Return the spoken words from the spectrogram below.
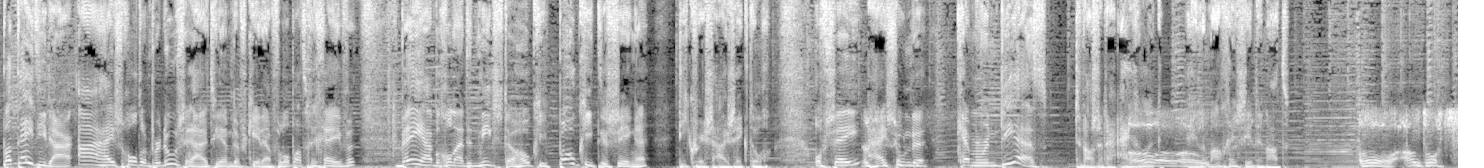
Wat deed hij daar? A, hij schold een producer uit die hem de verkeerde envelop had gegeven. B, hij begon uit het niets de Hokey Pokey te zingen. Die Chris Isaac toch. Of C, hij zoende Cameron Diaz. Terwijl ze er eigenlijk Oh, oh, oh. helemaal geen zin in had. Oh, antwoord C.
